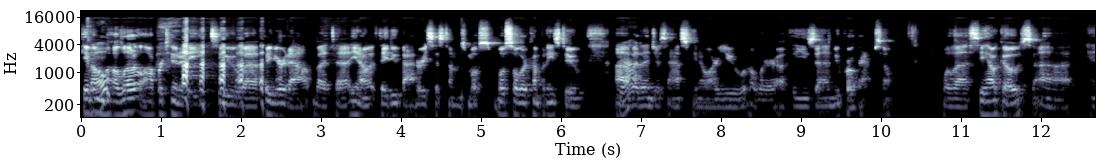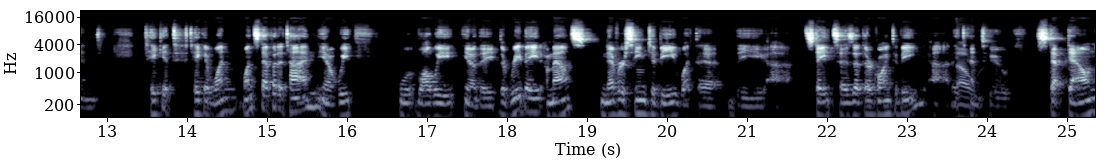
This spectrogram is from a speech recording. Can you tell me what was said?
give oh. them a little opportunity to uh, figure it out. But uh, you know, if they do battery systems, most most solar companies do. Uh, yeah. But then just ask, you know, are you aware of these uh, new programs? So we'll uh, see how it goes uh, and take it take it one one step at a time. You know, we while we, you know, the, the rebate amounts never seem to be what the, the uh, state says that they're going to be. Uh, they no. tend to step down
